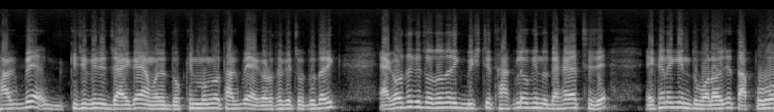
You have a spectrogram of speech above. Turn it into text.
থাকবে, কিছু কিছু জায়গায় আমাদের দক্ষিণবঙ্গেও থাকবে এগারো থেকে চোদ্দ তারিখ। এগারো থেকে চোদ্দ তারিখ বৃষ্টি থাকলেও কিন্তু দেখা যাচ্ছে যে এখানে কিন্তু বলা হয়েছে তাপপ্রবাহ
